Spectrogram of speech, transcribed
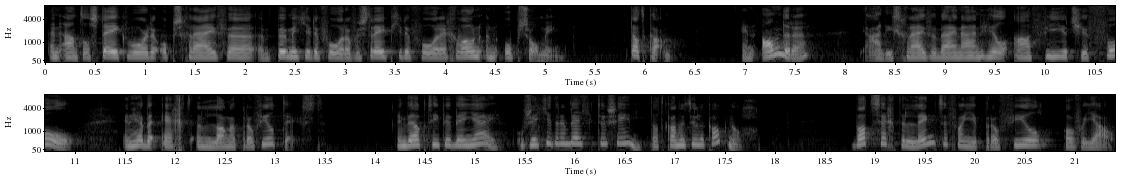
een aantal steekwoorden opschrijven, een pummetje ervoor of een streepje ervoor en gewoon een opsomming. Dat kan. En anderen, ja, die schrijven bijna een heel A4'tje vol en hebben echt een lange profieltekst. En welk type ben jij? Of zit je er een beetje tussenin? Dat kan natuurlijk ook nog. Wat zegt de lengte van je profiel over jou?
